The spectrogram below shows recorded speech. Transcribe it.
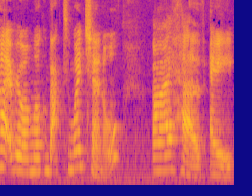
Hi everyone, welcome back to my channel. I have a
